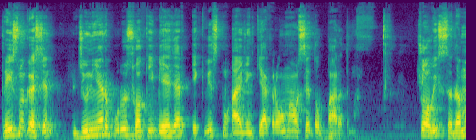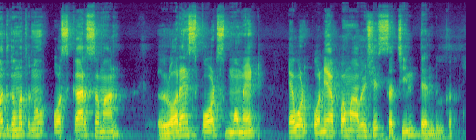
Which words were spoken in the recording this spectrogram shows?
ત્રીસમું ક્વેશ્ચન. જુનિયર પુરુષ હોકી બે હજાર એકવીસનું આયોજન ક્યાં કરવામાં આવશે તો ભારતમાં? ચોવીસ. રમતગમતનો ઓસ્કાર સમાન લોરેન્સ સ્પોર્ટ્સ મોમેન્ટ એવોર્ડ કોને આપવામાં આવે છે? સચિન તેંડુલકરને.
